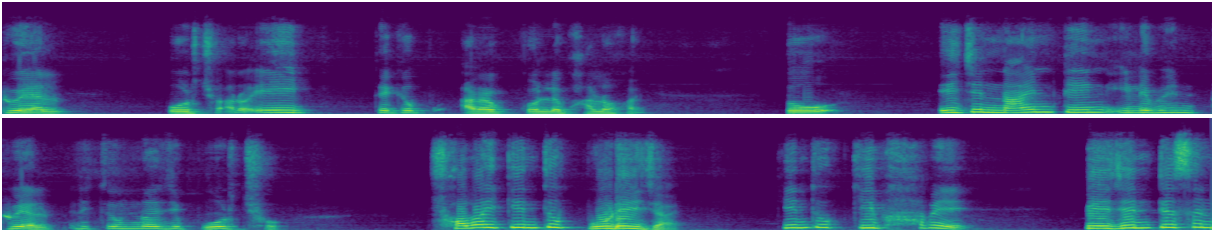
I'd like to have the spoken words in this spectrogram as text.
twelve পড়ছো আরও এইট থেকে আরও করলে ভালো হয়। তো এই যে নাইন টেন ইলেভেন টুয়েলভ এটা তোমরা যে পড়ছো, সবাই কিন্তু পড়ে যায়। কিন্তু কীভাবে প্রেজেন্টেশন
